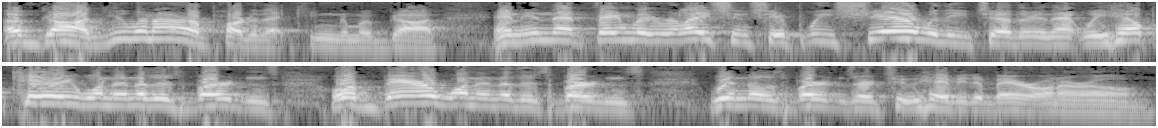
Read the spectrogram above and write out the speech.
of God. You and I are part of that kingdom of God. And in that family relationship, we share with each other in that we help carry one another's burdens or bear one another's burdens when those burdens are too heavy to bear on our own.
